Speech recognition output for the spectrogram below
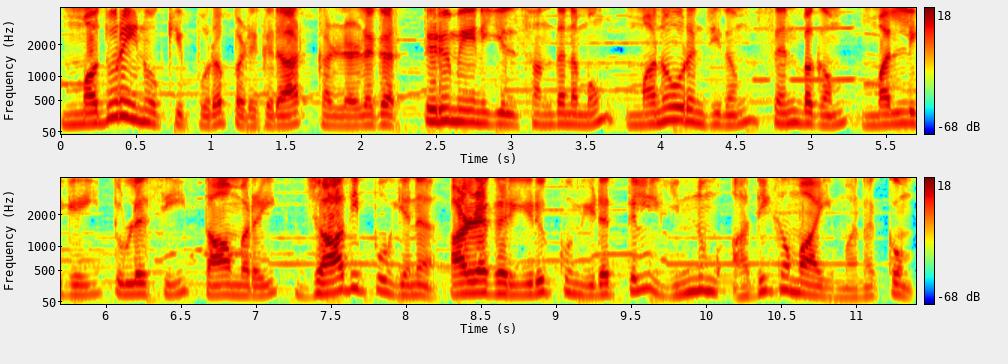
மதுரை நோக்கி புறப்படுகிறார் கள்ளழகர். திருமேனியில் சந்தனமும் மனோரஞ்சிதம் செண்பகம் மல்லிகை துளசி தாமரை ஜாதிப்பூ என அழகர் இருக்கும் இடத்தில் இன்னும் அதிகமாய் மணக்கும்.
